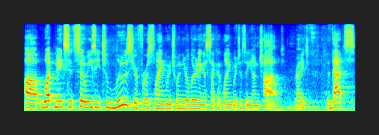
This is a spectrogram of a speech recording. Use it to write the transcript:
uh, what makes it so easy to lose your first language when you're learning a second language as a young child, right? That's,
